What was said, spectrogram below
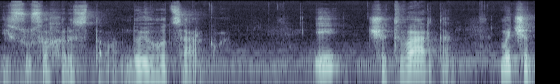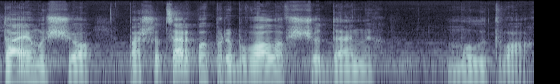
Ісуса Христа, до Його церкви. І четверте, ми читаємо, що Перша церква перебувала в щоденних молитвах.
